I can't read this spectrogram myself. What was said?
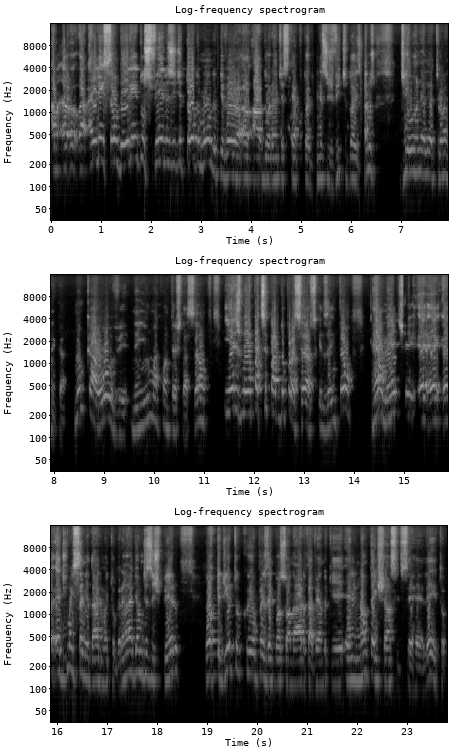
a, a, a, eleição dele e dos filhos e de todo mundo que veio a, durante esse tempo todo, nesses 22 anos de urna eletrônica. Nunca houve nenhuma contestação e eles mesmo participaram do processo. Quer dizer, então, realmente é, é, é de uma insanidade muito grande, é um desespero. Eu acredito que o presidente Bolsonaro está vendo que ele não tem chance de ser reeleito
